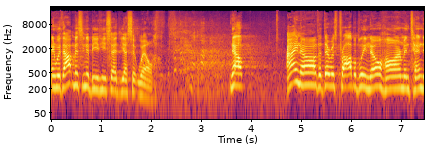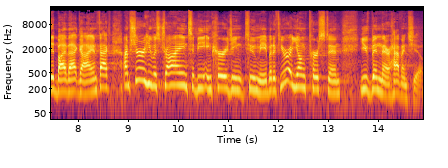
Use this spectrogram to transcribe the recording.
And without missing a beat, he said, Yes, it will. now, I know that there was probably no harm intended by that guy. In fact, I'm sure he was trying to be encouraging to me, but if you're a young person, you've been there, haven't you?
